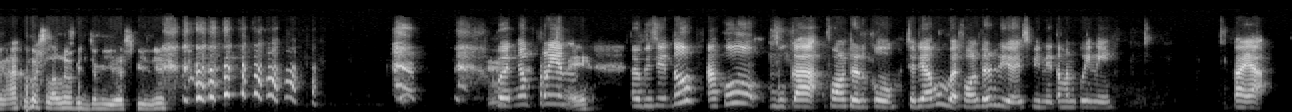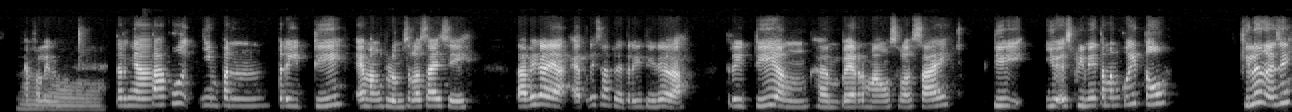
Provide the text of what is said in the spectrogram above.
Yang aku selalu pinjam USB-nya. buat ngeprint Eh, habis itu aku buka folderku jadi aku buat folder di USB nih temanku ini kayak Evelyn. oh. ternyata aku nyimpen 3D emang belum selesai sih tapi kayak at least ada 3D nya lah 3D yang hampir mau selesai di USB nih temanku itu gila nggak sih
